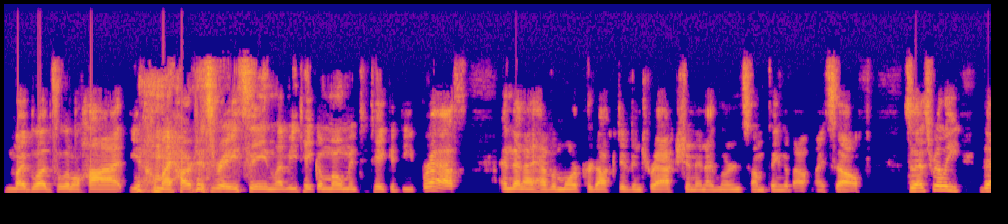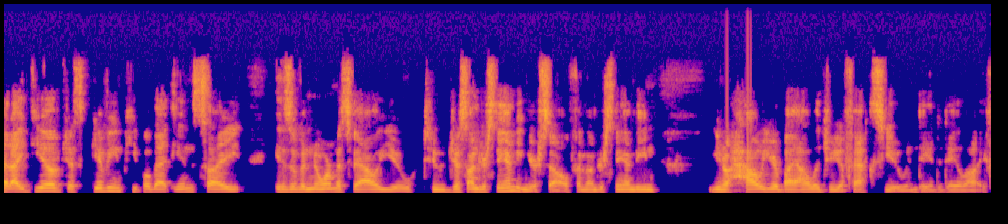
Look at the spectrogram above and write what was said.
my blood's a little hot you know my heart is racing let me take a moment to take a deep breath and then i have a more productive interaction and i learn something about myself. So that's really that idea of just giving people that insight is of enormous value to just understanding yourself and understanding you know how your biology affects you in day-to-day life.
